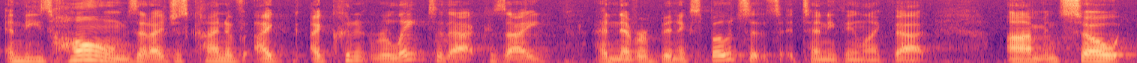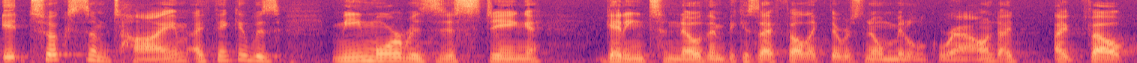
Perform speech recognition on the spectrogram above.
and these homes that I just kind of I, I couldn't relate to that because I had never been exposed to, to anything like that. Um, and so it took some time. I think it was me more resisting getting to know them because I felt like there was no middle ground. I, I felt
